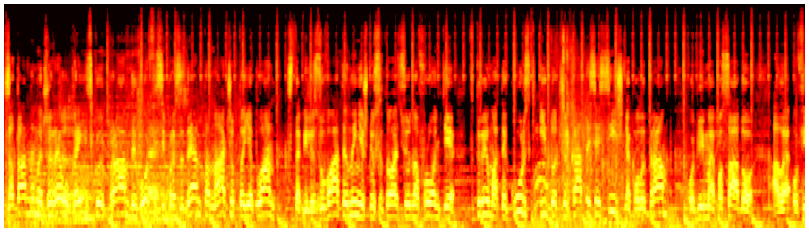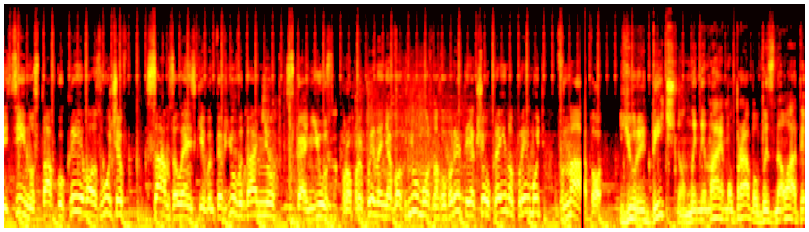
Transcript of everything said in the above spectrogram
За даними джерел української правди, в офісі президента, начебто, є план стабілізувати нинішню ситуацію на фронті, втримати Курськ і дочекатися січня, коли Трамп обійме посаду. Але офіційну ставку Києва озвучив сам Зеленський в інтерв'ю виданню Sky News. Про припинення вогню можна говорити, якщо Україну приймуть в НАТО. юридично ми не маємо права визнавати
